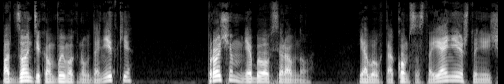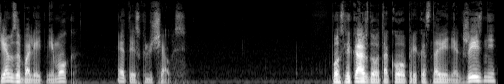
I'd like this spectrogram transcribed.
под зонтиком вымокнув до нитки. Впрочем, мне было все равно. Я был в таком состоянии, что ничем заболеть не мог. Это исключалось. После каждого такого прикосновения к жизни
